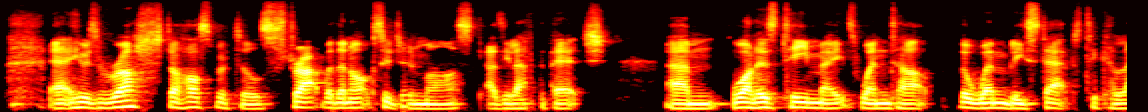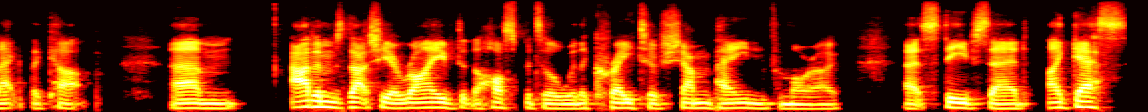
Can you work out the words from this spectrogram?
uh, he was rushed to hospital, strapped with an oxygen mask as he left the pitch, um, while his teammates went up the Wembley steps to collect the cup. Um, Adams actually arrived at the hospital with a crate of champagne for Morrow. Uh, Steve said, I guess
